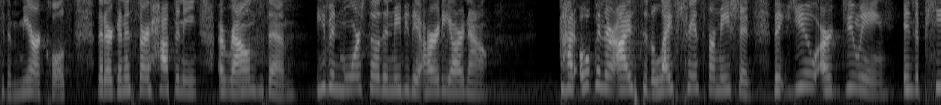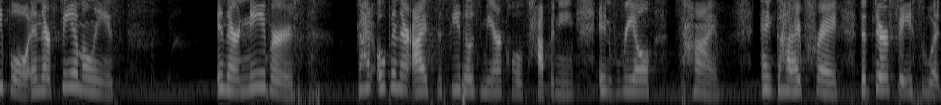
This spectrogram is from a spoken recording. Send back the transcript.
to the miracles that are going to start happening around them, even more so than maybe they already are now. God, open their eyes to the life transformation that you are doing in the people, in their families, in their neighbors. God, open their eyes to see those miracles happening in real time. And God, I pray that their face would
